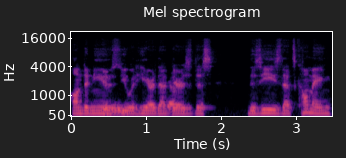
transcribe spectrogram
on the news Italy. you would hear that yeah. there's this disease that's coming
